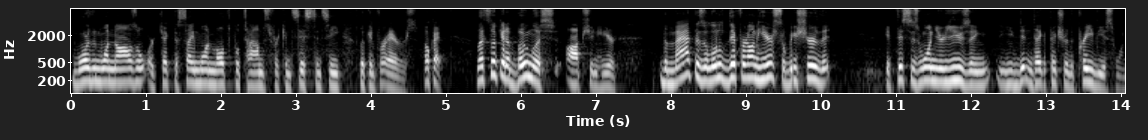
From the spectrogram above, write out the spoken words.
more than one nozzle or check the same one multiple times for consistency, looking for errors. Okay, let's look at a boomless option here. The math is a little different on here, so be sure that if this is one you're using, you didn't take a picture of the previous one.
